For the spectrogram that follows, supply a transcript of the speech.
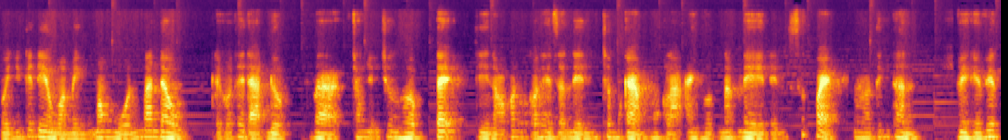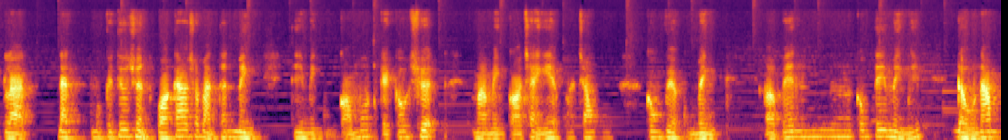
với những cái điều mà mình mong muốn ban đầu để có thể đạt được. Và trong những trường hợp tệ thì nó còn có thể dẫn đến trầm cảm hoặc là ảnh hưởng nặng nề đến sức khỏe và tinh thần về cái việc là đặt một cái tiêu chuẩn quá cao cho bản thân mình thì mình cũng có một cái câu chuyện mà mình có trải nghiệm ở trong công việc của mình. Ở bên công ty mình ấy đầu năm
